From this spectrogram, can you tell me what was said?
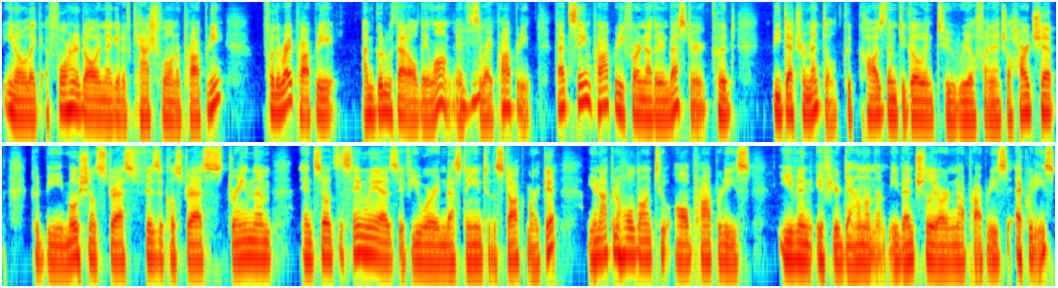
You know, like a $400 negative cash flow on a property for the right property, I'm good with that all day long if mm-hmm. it's the mm-hmm. right property. That same property for another investor could be detrimental, could cause them to go into real financial hardship, could be emotional stress, physical stress, drain them. And so it's the same way as if you were investing into the stock market. You're not going to hold on to all properties even if you're down on them eventually or not properties equities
